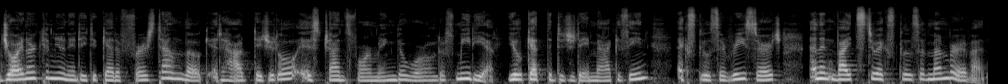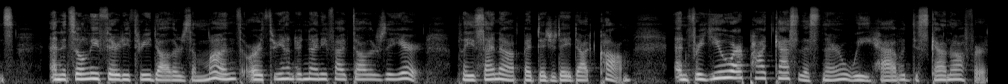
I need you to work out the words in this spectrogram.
Join our community to get a first hand look at how digital is transforming the world of media. You'll get the Digiday magazine, exclusive research, and invites to exclusive member events and it's only $33 a month or $395 a year. Please sign up at digiday.com. And for you, our podcast listener, we have a discount offer.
